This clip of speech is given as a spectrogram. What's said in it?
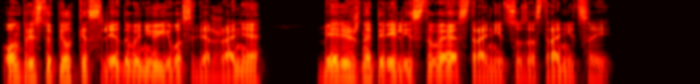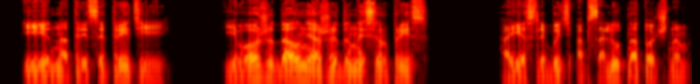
он приступил к исследованию его содержания, бережно перелистывая страницу за страницей. И на 33-й его ожидал неожиданный сюрприз. А если быть абсолютно точным,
